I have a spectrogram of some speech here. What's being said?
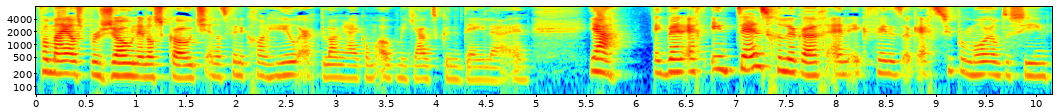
van mij als persoon en als coach. En dat vind ik gewoon heel erg belangrijk om ook met jou te kunnen delen. En ja, ik ben echt intens gelukkig en ik vind het ook echt super mooi om te zien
